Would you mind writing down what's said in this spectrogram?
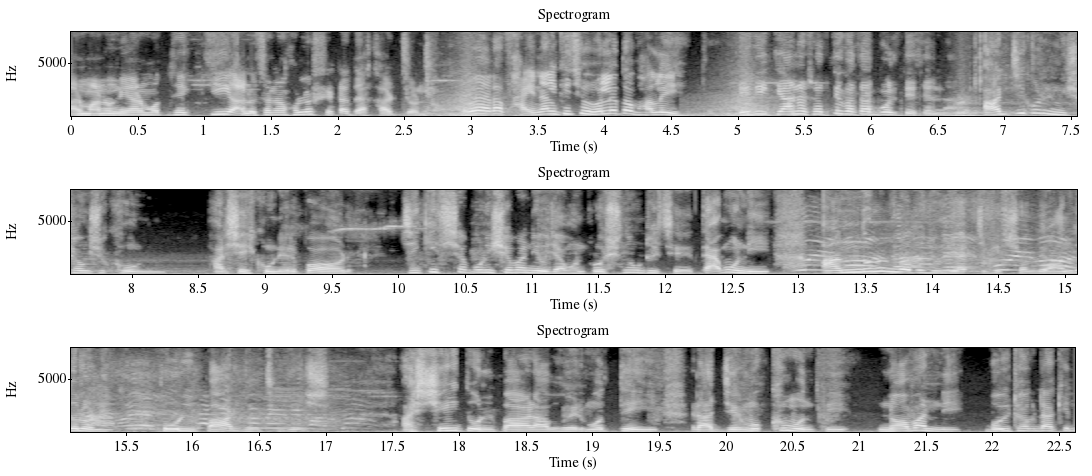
আর মাননীয়ার মধ্যে কি আলোচনা হলো সেটা দেখার জন্য। এটা ফাইনাল কিছু হলে তো ভালোই হতো। দিদি কেন সত্যি কথা বলতেছেন না? আর যে করে নৃশংস খুন আর সেই খুনের পর চিকিৎসা পরিষেবা নিয়েও যেমন প্রশ্ন উঠেছে তেমনই আন্দোলনরত জুনিয়ার চিকিৎসকদের আন্দোলনে তোলপাড় হয়েছে দেশ। আর সেই তোলপাড় আবহের মধ্যেই রাজ্যের মুখ্যমন্ত্রী নবান্নে বৈঠক ডাকেন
